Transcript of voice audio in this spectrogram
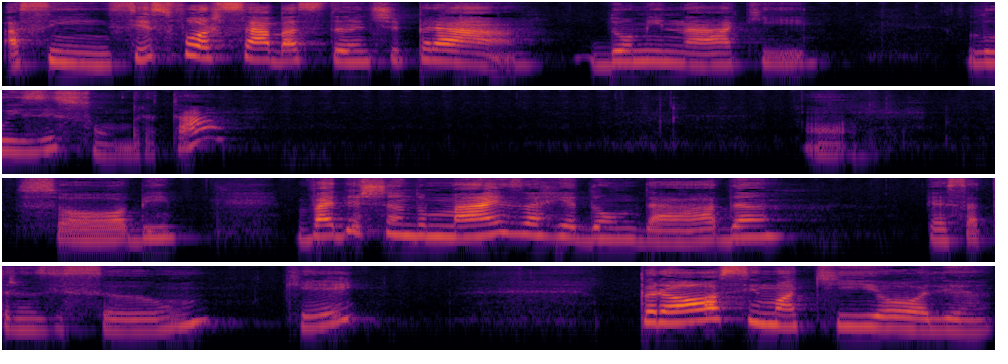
assim, se esforçar bastante para dominar aqui luz e sombra, tá? Ó, sobe, vai deixando mais arredondada essa transição, ok? Próximo aqui, olha,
